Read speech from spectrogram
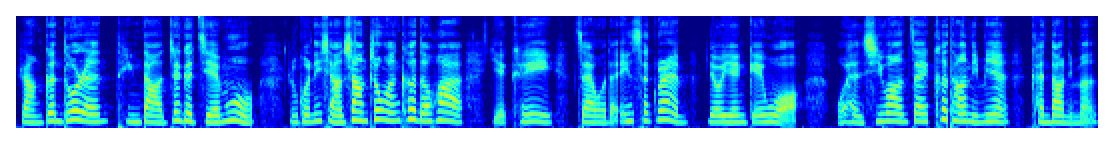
让更多人听到这个节目。如果你想上中文课的话，也可以在我的 Instagram 留言给我。我很希望在课堂里面看到你们，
